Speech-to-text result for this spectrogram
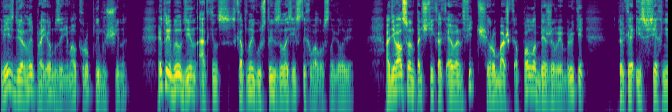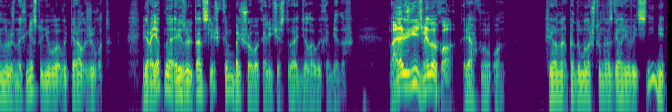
Весь дверной проем занимал крупный мужчина. Это и был Дин Аткинс с копной густых золотистых волос на голове. Одевался он почти как Эван Фитч, рубашка поло, бежевые брюки, только из всех ненужных мест у него выпирал живот. Вероятно, результат слишком большого количества деловых обедов. — Подождите минутку! — рявкнул он. Фиона подумала, что он разговаривает с ними,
